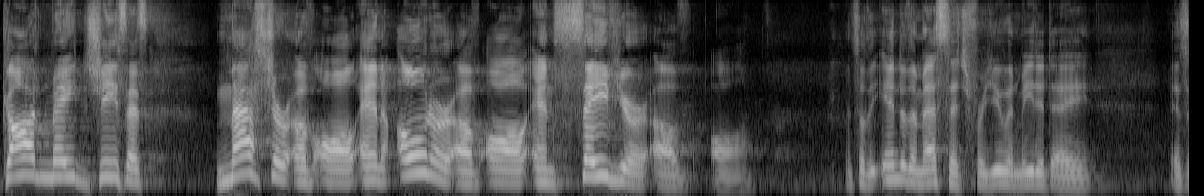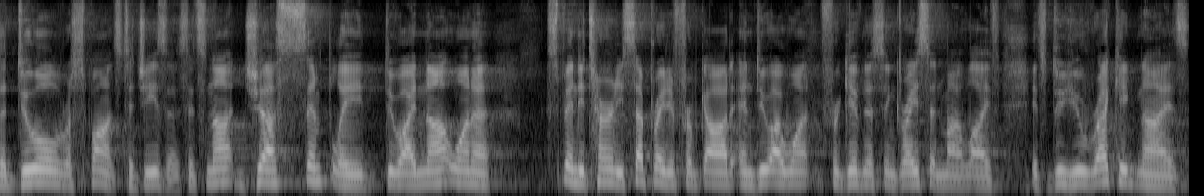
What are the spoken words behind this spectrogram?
God made Jesus master of all and owner of all and Savior of all. And so, the end of the message for you and me today is a dual response to Jesus. It's not just simply, do I not want to spend eternity separated from God and do I want forgiveness and grace in my life? It's, do you recognize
